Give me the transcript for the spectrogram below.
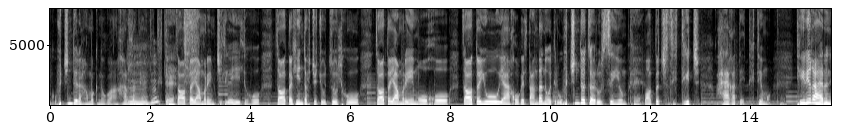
нэг өвчин дээр хамаг нөгөө анхаарлаа тавиад идэгтэй. За одоо ямар эмчилгээ хийлгэх үү? За одоо хинд очиж үзүүлэх үү? За одоо ямар эм уух уу? За одоо юу яах уу гэл дандаа нөгөө тэр өвчнөдөө зориулсан юм бодож сэтгэж хайгаад идэх тийм үү? Тэрийг харин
